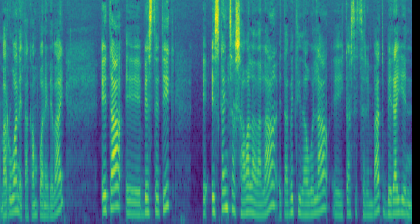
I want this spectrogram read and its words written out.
barruan eta kanpoan ere bai, eta e, bestetik, e, eskaintza zabala dala, eta beti dauela e, ikastetzeren bat, beraien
